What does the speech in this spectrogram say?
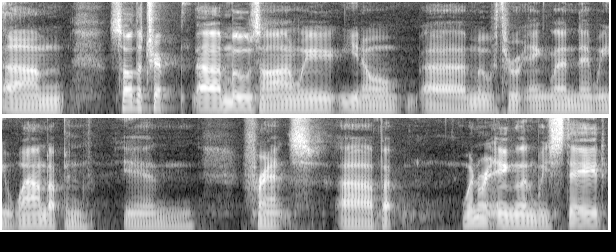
um, so the trip uh, moves on. We, you know, uh, moved through England and we wound up in in France. Uh, but when we're in England, we stayed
